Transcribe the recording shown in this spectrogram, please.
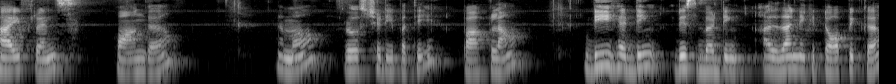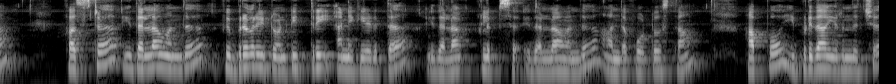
ஹாய் ஃப்ரெண்ட்ஸ் வாங்க. நம்ம ரோஸ் செடியை பற்றி பார்க்கலாம். டீஹெட்டிங் டிஸ்பட்டிங் அதுதான் இன்றைக்கி டாப்பிக்கு ஃபஸ்ட்டு இதெல்லாம் வந்து பிப்ரவரி டுவெண்ட்டி த்ரீ அன்றைக்கி எடுத்த இதெல்லாம் கிளிப்ஸ் இதெல்லாம் வந்து அந்த ஃபோட்டோஸ் தான். அப்போது இப்படி தான் இருந்துச்சு.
